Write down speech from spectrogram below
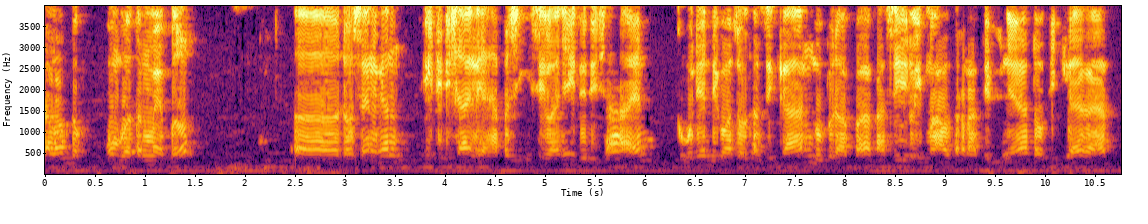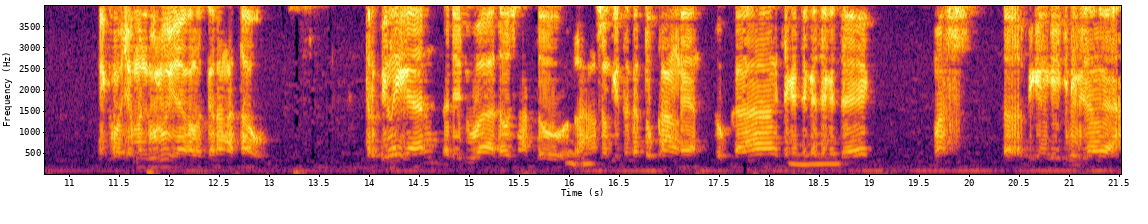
kalau untuk pembuatan mebel eh, dosen kan ide desain ya. Apa sih istilahnya ide desain? Kemudian dikonsultasikan beberapa kasih lima alternatifnya atau tiga kan. Ini kalau zaman dulu ya kalau sekarang nggak tahu. Terpilih kan. Ada dua atau satu. Langsung kita ke tukang kan. Tukang cek cek cek cek mas eh, bikin kayak gini bisa nggak?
